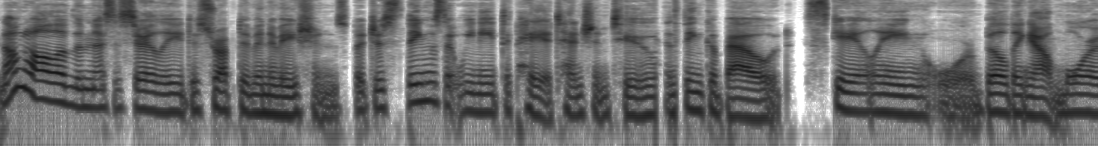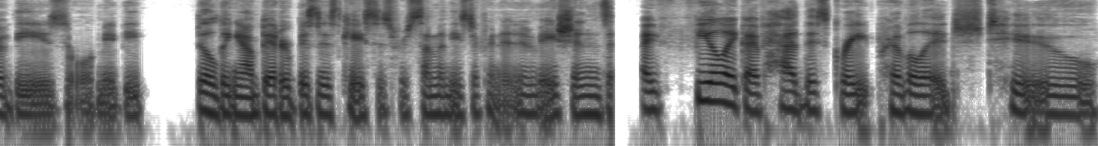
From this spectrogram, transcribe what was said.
not all of them necessarily disruptive innovations, but just things that we need to pay attention to and think about scaling or building out more of these, or maybe building out better business cases for some of these different innovations. I feel like I've had this great privilege to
